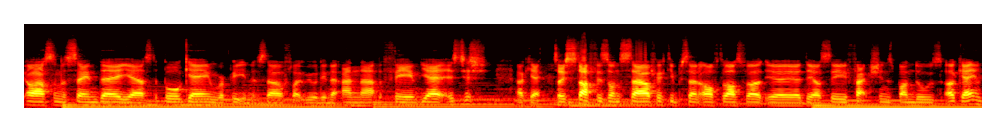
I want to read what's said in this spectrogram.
oh, on the same day. Yeah, it's the board game repeating itself like we already know, and that, the theme. Yeah, it's just Okay, so stuff is on sale, 50% off the last yeah, yeah, DLC, factions, bundles. Okay,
